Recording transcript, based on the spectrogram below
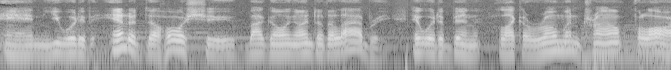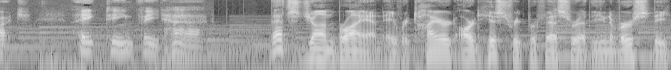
and you would have entered the horseshoe by going under the library. It would have been like a Roman triumphal arch, 18 feet high, that's John Bryan, a retired art history professor at the university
